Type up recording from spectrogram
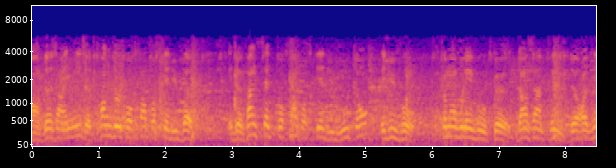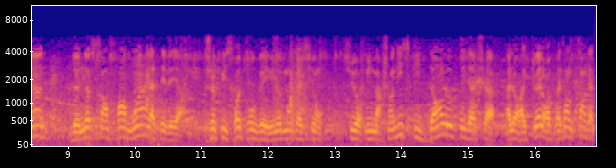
en deux ans et demi de 32% pour ce qui est du bœuf et de 27% pour ce qui est du mouton et du veau. Comment voulez-vous que dans un prix de revient de 900 francs moins la TVA, je puisse retrouver une augmentation sur une marchandise qui, dans le prix d'achat à l'heure actuelle, représente 180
